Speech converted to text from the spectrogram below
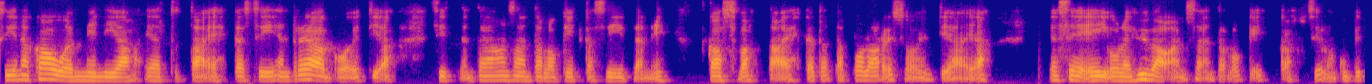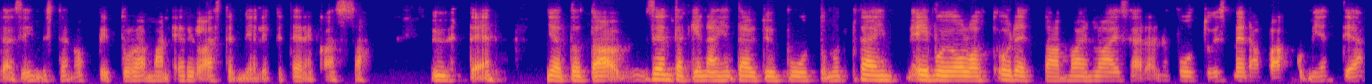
siinä kauemmin ja, ja tota, ehkä siihen reagoit ja sitten tämä ansaintalogiikka siitä niin kasvattaa ehkä tätä polarisointia ja, ja se ei ole hyvä ansaintalogiikka silloin, kun pitäisi ihmisten oppia tulemaan erilaisten mielipiteiden kanssa yhteen. ja tota, sen takia näihin täytyy puuttua, mutta näihin ei voi olla, odottaa vain lainsäädännön puuttumista. Meidän on pakko miettiä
